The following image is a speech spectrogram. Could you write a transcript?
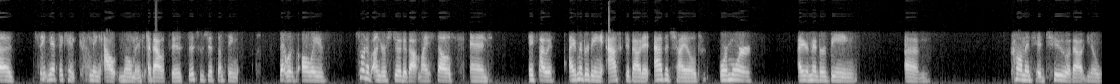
a significant coming out moment about this. This was just something that was always sort of understood about myself. And if I was, I remember being asked about it as a child, or more, I remember being um, commented too about, you know,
